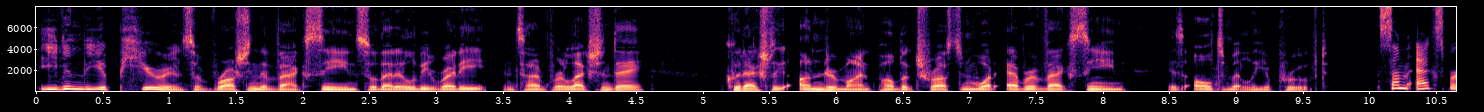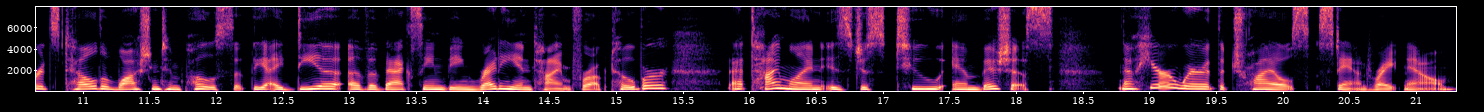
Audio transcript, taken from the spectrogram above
even the appearance of rushing the vaccine so that it'll be ready in time for Election Day could actually undermine public trust in whatever vaccine is ultimately approved. Some experts tell the Washington Post that the idea of a vaccine being ready in time for October, that timeline is just too ambitious. Now, here are where the trials stand right now.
